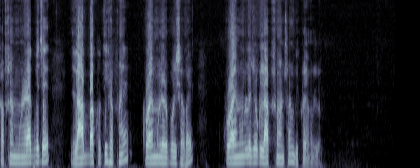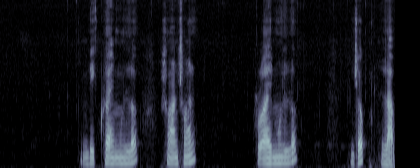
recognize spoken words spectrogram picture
সবসময় মনে রাখবে যে লাভ বা ক্ষতি সবসময় ক্রয় মূল্যের উপর হিসাব হয়। ক্রয় মূল্য যোগ লাভ সমান সমান বিক্রয় মূল্য। বিক্রয় মূল্য সমান সমান ক্রয় মূল্য যোগ লাভ।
